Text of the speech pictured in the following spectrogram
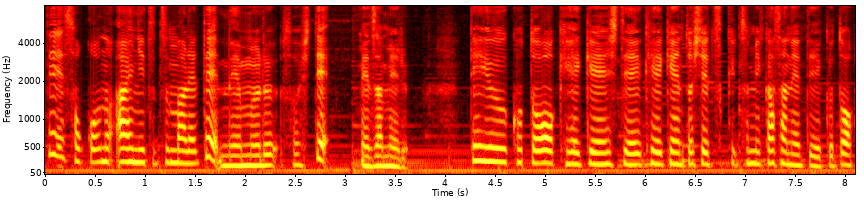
でそこの愛に包まれて眠るそして目覚める。っていうことを経験して経験として積み重ねていくと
